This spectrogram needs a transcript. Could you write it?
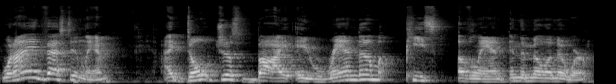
When I invest in land, I don't just buy a random piece of land in the middle of nowhere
